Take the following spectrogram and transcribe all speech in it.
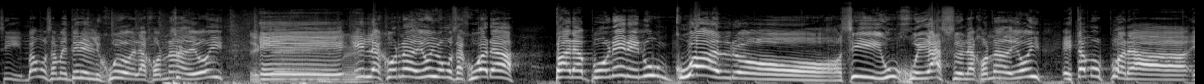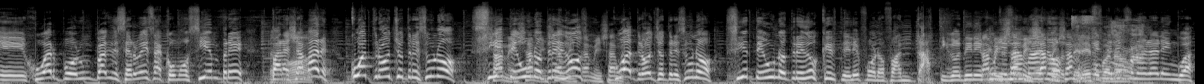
Sí, vamos a meter el juego de la jornada de hoy. Eh, que- en la jornada de hoy vamos a jugar a para poner en un cuadro. Sí, un juegazo en la jornada de hoy. Estamos para eh, jugar por un pack de cervezas como siempre. Para Hermoso. llamar 4831-7132. Llame, llame, llame, llame. 4831-7132. Qué teléfono fantástico tiene Llame, Juli en llame, la llame, mano. llame. El Teléfono. teléfono de la lengua.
